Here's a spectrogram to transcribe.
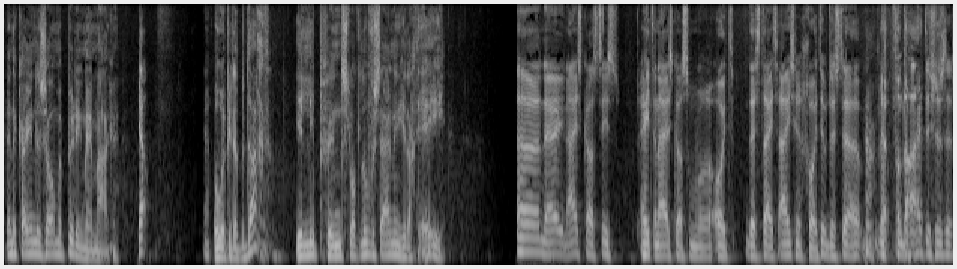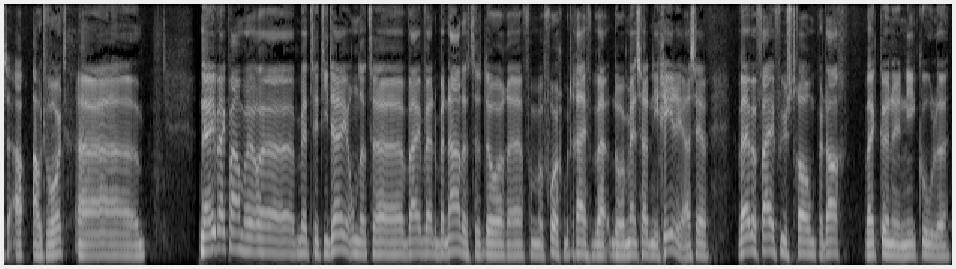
En daar kan je in de zomer pudding mee maken. Ja. Hoe heb je dat bedacht? Je liep in Slot Loevestein en je dacht, hé, hey, Eh, nee, een ijskast is, heet een ijskast omdat er ooit destijds ijs in gegooid hebben. Dus eh, ja, vandaar, het is dus een ou- oud woord. Eh, nee, wij kwamen eh, met dit idee omdat eh, wij werden benaderd door, eh van mijn vorige bedrijf door mensen uit Nigeria. Ze zeiden, wij hebben vijf uur stroom per dag, wij kunnen niet koelen.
